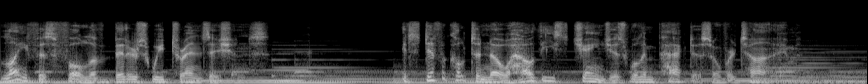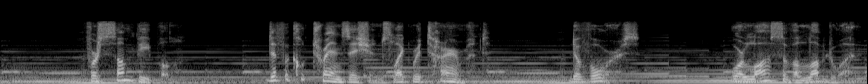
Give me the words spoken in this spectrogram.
Life is full of bittersweet transitions. It's difficult to know how these changes will impact us over time. For some people, difficult transitions like retirement, divorce, or loss of a loved one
